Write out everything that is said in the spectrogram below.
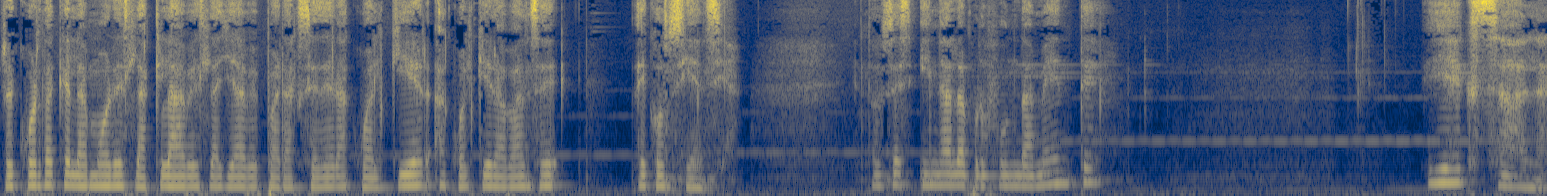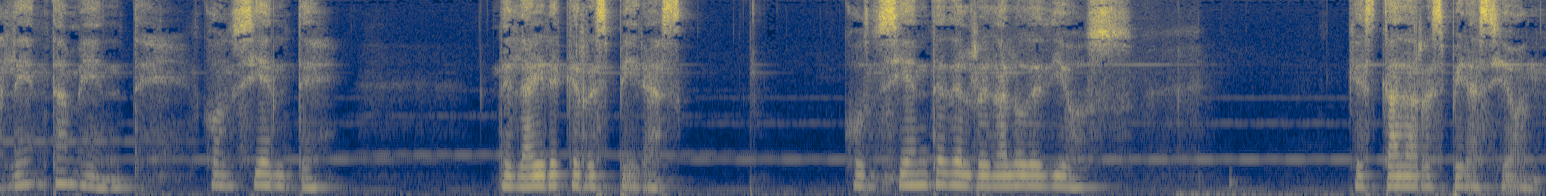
Recuerda que el amor es la clave, es la llave para acceder a cualquier, a cualquier avance de conciencia. Entonces inhala profundamente. Y exhala lentamente, consciente del aire que respiras, consciente del regalo de Dios, que es cada respiración,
